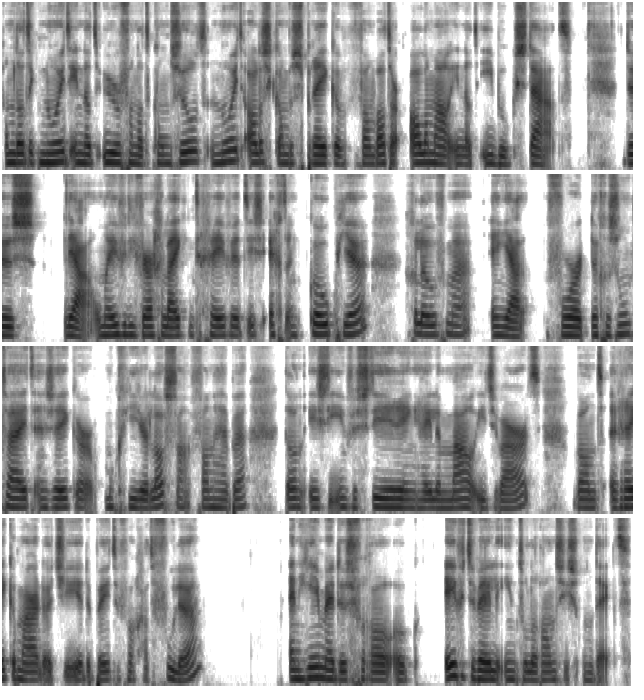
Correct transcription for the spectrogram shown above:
Omdat ik nooit in dat uur van dat consult nooit alles kan bespreken van wat er allemaal in dat e-book staat. Dus ja, om even die vergelijking te geven, het is echt een koopje, geloof me. En ja, voor de gezondheid en zeker mocht je hier last van hebben, dan is die investering helemaal iets waard. Want reken maar dat je je er beter van gaat voelen. En hiermee dus vooral ook eventuele intoleranties ontdekt.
